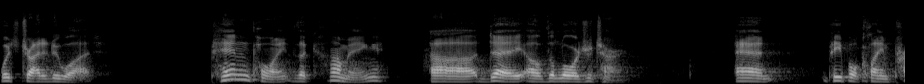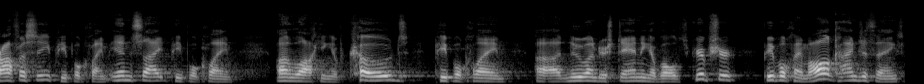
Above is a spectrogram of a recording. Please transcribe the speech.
which try to do what? Pinpoint the coming uh, day of the Lord's return. And people claim prophecy, people claim insight, people claim unlocking of codes, people claim uh, new understanding of old scripture, people claim all kinds of things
